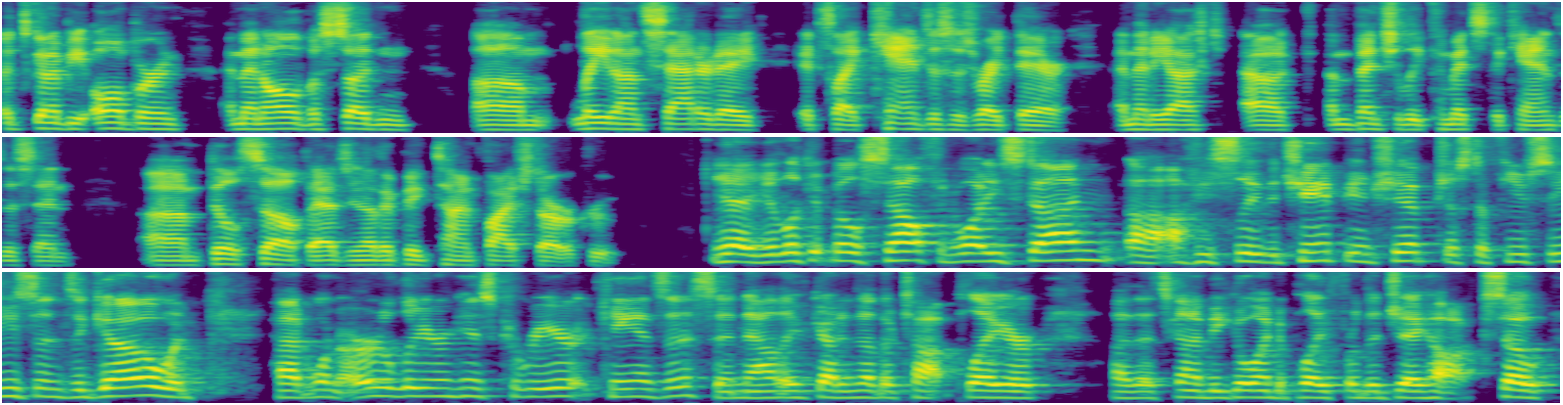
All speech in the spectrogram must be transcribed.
it's going to be Auburn, and then all of a sudden, um, late on Saturday, it's like Kansas is right there, and then he uh, eventually commits to Kansas, and um, Bill Self adds another big time five star recruit. Yeah, you look at Bill Self and what he's done. Uh, obviously, the championship just a few seasons ago, and had one earlier in his career at Kansas, and now they've got another top player uh, that's going to be going to play for the Jayhawks. So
